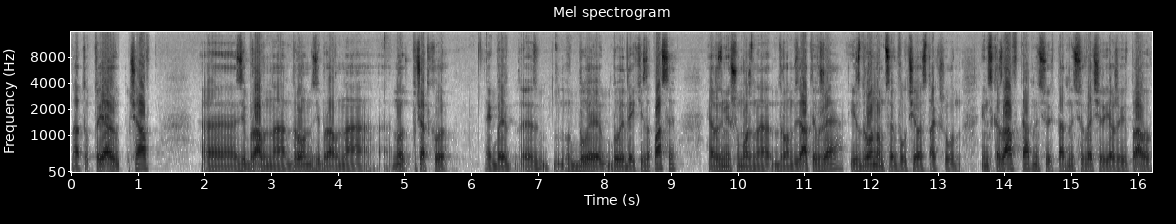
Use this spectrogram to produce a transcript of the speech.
Да, тобто я почав, е, зібрав на дрон, зібрав на. Ну, спочатку якби, були, були деякі запаси. Я розумів, що можна дрон взяти вже. І з дроном це вийшло так, що він, сказав в п'ятницю, і в п'ятницю ввечері я вже відправив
